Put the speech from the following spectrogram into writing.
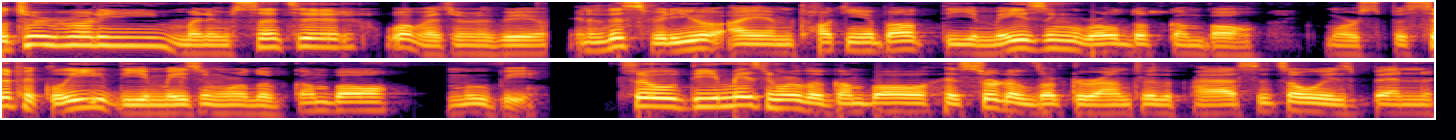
What's up everybody, my name is Slanted, welcome back to another video. And in this video, I am talking about The Amazing World of Gumball. More specifically, The Amazing World of Gumball movie. So, The Amazing World of Gumball has sort of lurked around through the past. It's always been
